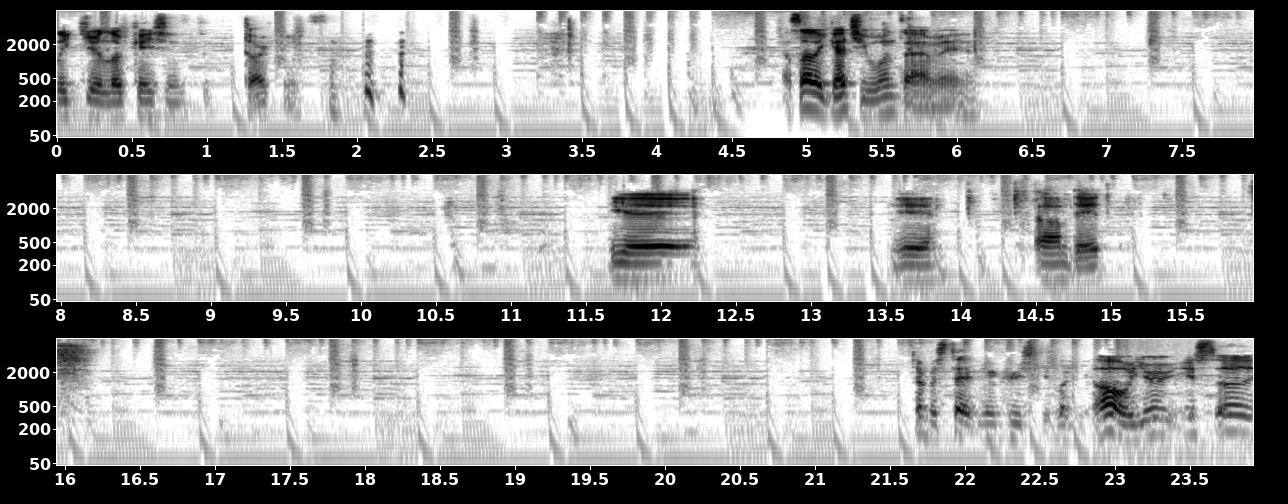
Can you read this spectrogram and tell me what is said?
Leak your location to darkness. I saw they got you one time, man. Yeah. Yeah. Oh, I'm dead. type of stat you increase your lucky? Oh, you're it's uh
